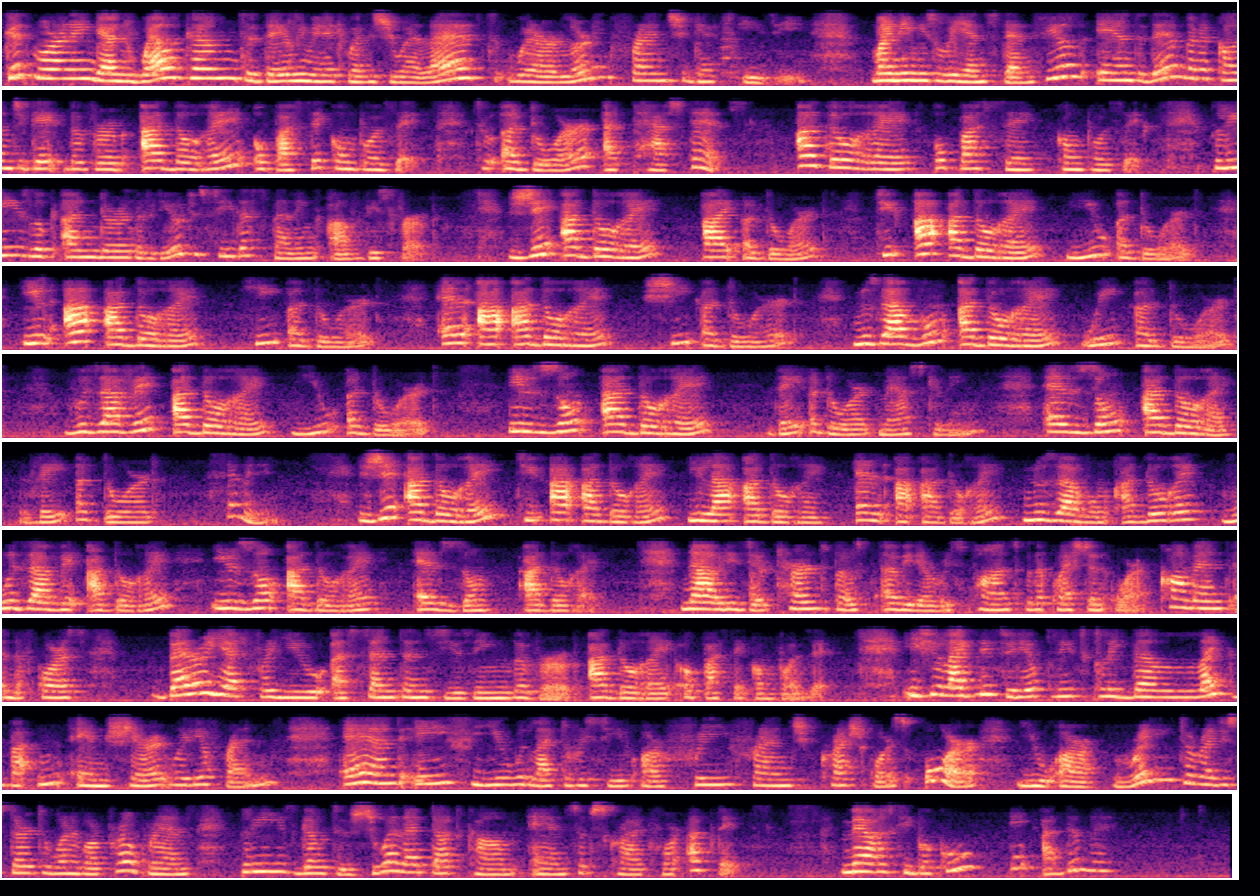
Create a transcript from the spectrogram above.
Good morning and welcome to Daily Minute with J'Ouellette, where learning French gets easy. My name is Llyane Stanfield and today I'm going to conjugate the verb adorer au passé composé. To adore at past tense. Adorer au passé composé. Please look under the video to see the spelling of this verb. J'ai adoré, I adored. Tu as adoré, you adored. Il a adoré, he adored. Elle a adoré, she adored. Nous avons adoré, we adored. Vous avez adoré, you adored. Ils ont adoré, they adored, masculine. Elles ont adoré, they adored, feminine. J'ai adoré, tu as adoré, il a adoré, elle a adoré, nous avons adoré, vous avez adoré, ils ont adoré, elles ont adoré. Now it is your turn to post a video response with a question or a comment and of course better yet for you a sentence using the verb adorer au passé composé. If you like this video please click the like button and share it with your friends and if you would like to receive our free French crash course or you are ready to register to one of our programs, please go to J-Ouellette.com and subscribe for updates. Merci beaucoup et à demain.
